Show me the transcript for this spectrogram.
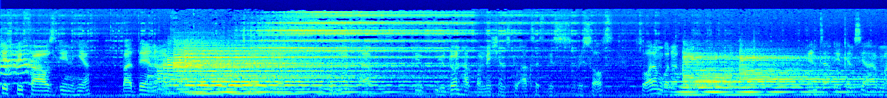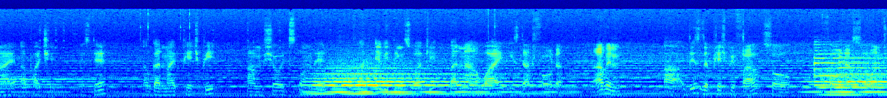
PHP files in here, but then I could not have, you, you don't have permissions to access this resource. So what I'm gonna do, PHP. I'm sure it's on there. But everything's working. But now, why is that folder? I haven't. Uh, this is the PHP file. So folder. So I want to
